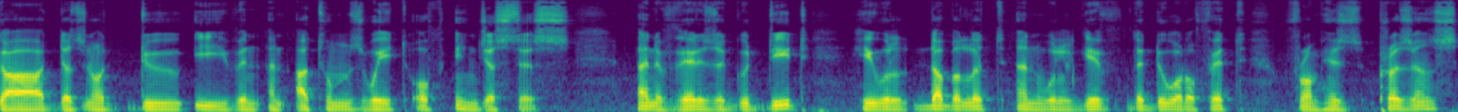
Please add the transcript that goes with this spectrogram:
God does not do even an atom's weight of injustice. And if there is a good deed, he will double it and will give the doer of it from his presence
